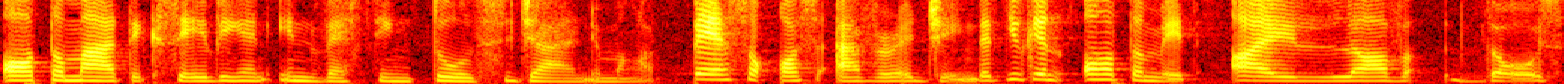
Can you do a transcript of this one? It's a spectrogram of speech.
automatic saving and investing tools dyan, yung mga peso cost averaging that you can automate. I love those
